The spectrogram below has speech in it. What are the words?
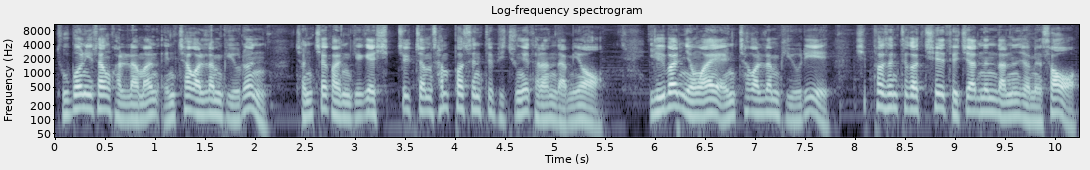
두 번 이상 관람한 N차 관람 비율은 전체 관객의 17.3% 비중에 달한다며 일반 영화의 N차 관람 비율이 10%가 채 되지 않는다는 점에서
